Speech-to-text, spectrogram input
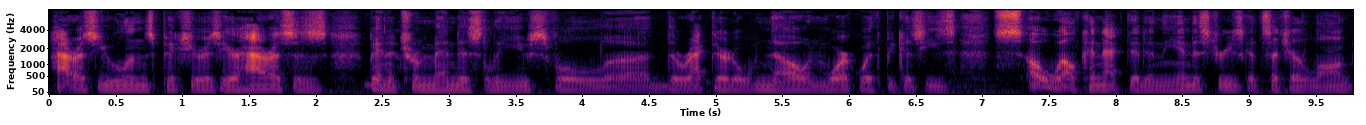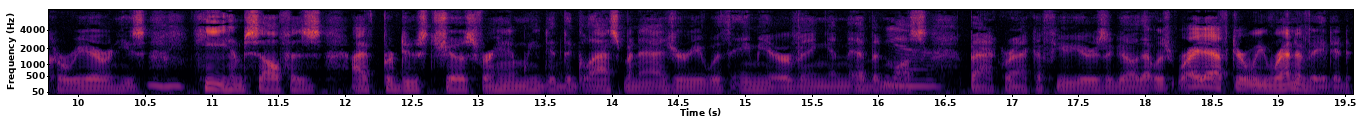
Harris Yulin's picture is here. Harris has been a tremendously useful uh, director to know and work with because he's so well connected in the industry. He's got such a long career, and he's mm-hmm. he himself has. I've produced shows for him. He did the Glass Menagerie with Amy Irving and Ebon yeah. Moss Bachrach a few years ago. That was right after we renovated.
